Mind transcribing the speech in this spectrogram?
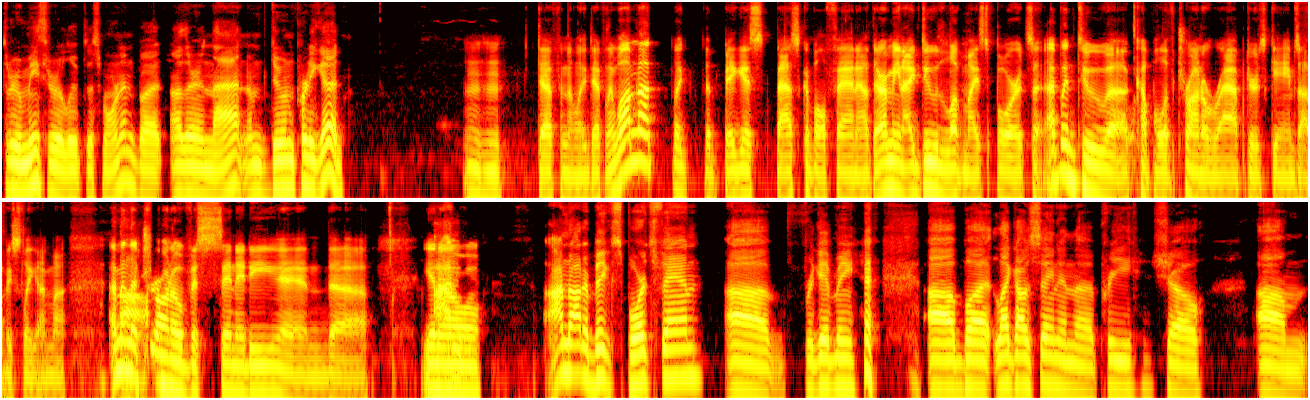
threw me through a loop this morning. But other than that, I'm doing pretty good. Mm-hmm. Definitely, definitely. Well, I'm not like the biggest basketball fan out there. I mean, I do love my sports. I've been to a couple of Toronto Raptors games. Obviously, I'm a, I'm in the Oh. Toronto vicinity, and uh, you know, I'm not a big sports fan. Uh, forgive me. uh, but like I was saying in the pre-show, um,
